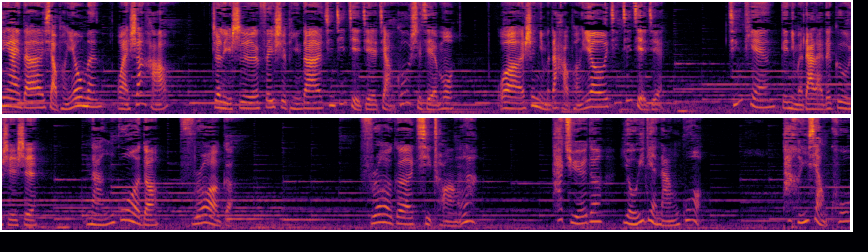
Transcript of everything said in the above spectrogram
亲爱的小朋友们，晚上好！这里是飞视频的晶晶姐姐讲故事节目，我是你们的好朋友晶晶姐姐。今天给你们带来的故事是《难过的 Frog》。Frog 起床了，他觉得有一点难过，他很想哭，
